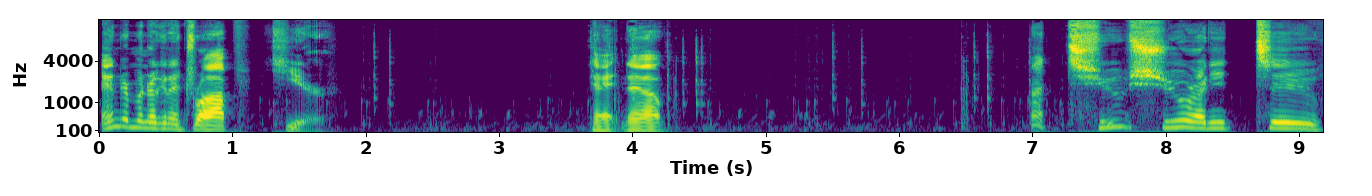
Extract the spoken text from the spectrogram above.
Endermen are going to drop here. Okay, now not too sure I need to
